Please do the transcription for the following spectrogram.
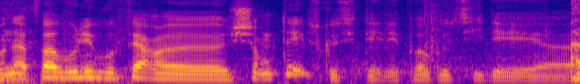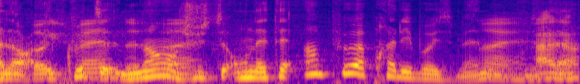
on n'a pas voulu fou. vous faire euh, chanter parce que c'était l'époque aussi des. euh, Alors boys écoute, band, non, ouais. juste, on était un peu après les boys band. Ouais. On, Ah,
